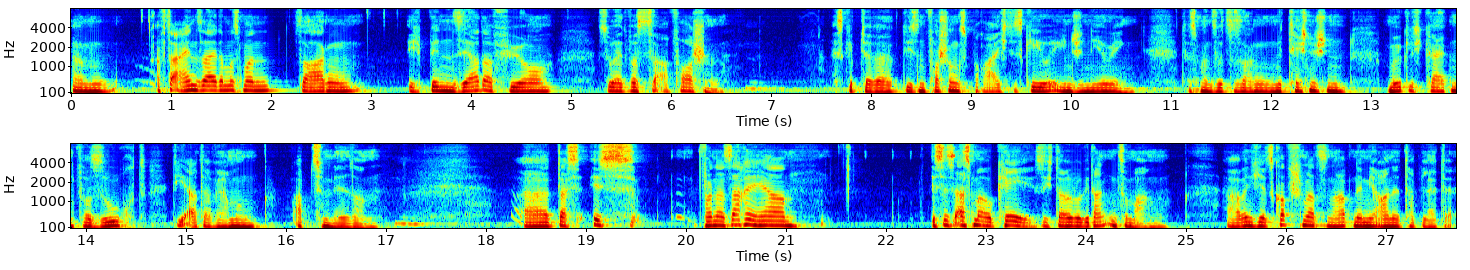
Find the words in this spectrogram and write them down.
Ähm, auf der einen Seite muss man sagen, ich bin sehr dafür, so etwas zu erforschen. Es gibt ja diesen Forschungsbereich des Geoengineering, dass man sozusagen mit technischen Möglichkeiten versucht, die Erderwärmung abzumildern. Mhm. Das ist von der Sache her, ist es erstmal okay, sich darüber Gedanken zu machen. Ja, wenn ich jetzt Kopfschmerzen habe, nehme ich auch eine Tablette.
